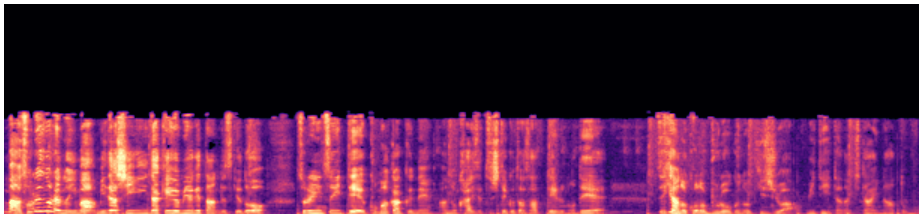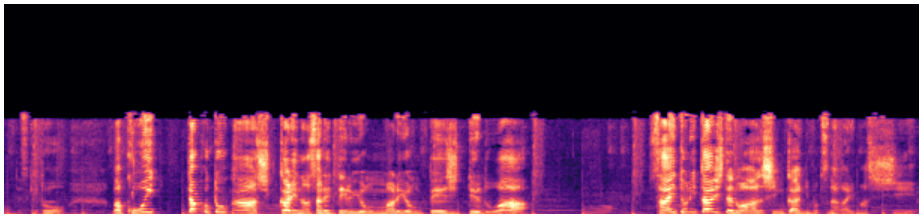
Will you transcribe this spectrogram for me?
まあ、それぞれの今、見出しだけ読み上げたんですけど、それについて細かくね、あの、解説してくださっているので、ぜひあのこのブログの記事は見ていただきたいなと思うんですけど、まあ、こういったことがしっかりなされている404ページっていうのはサイトに対しての安心感にもつながりますし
